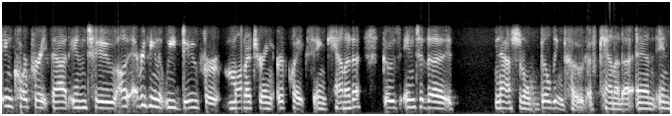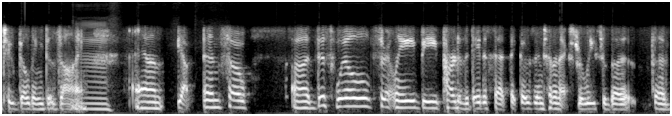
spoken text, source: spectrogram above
incorporate that into uh, everything that we do for monitoring earthquakes in Canada goes into the National Building Code of Canada and into building design. And yeah, and so uh, this will certainly be part of the data set that goes into the next release of the, the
